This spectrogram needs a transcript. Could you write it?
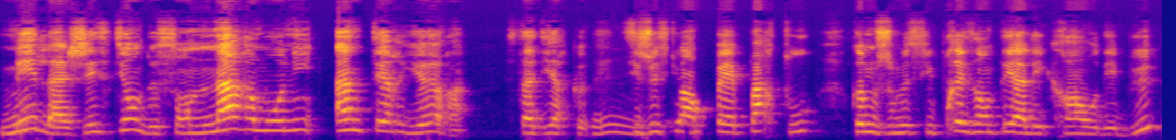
mais la gestion de son harmonie intérieure. C'est-à-dire que mmh. si je suis en paix partout, comme je me suis présentée à l'écran au début,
